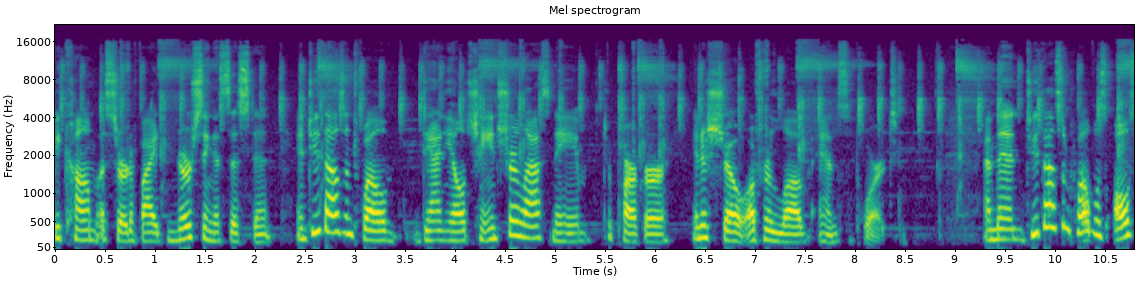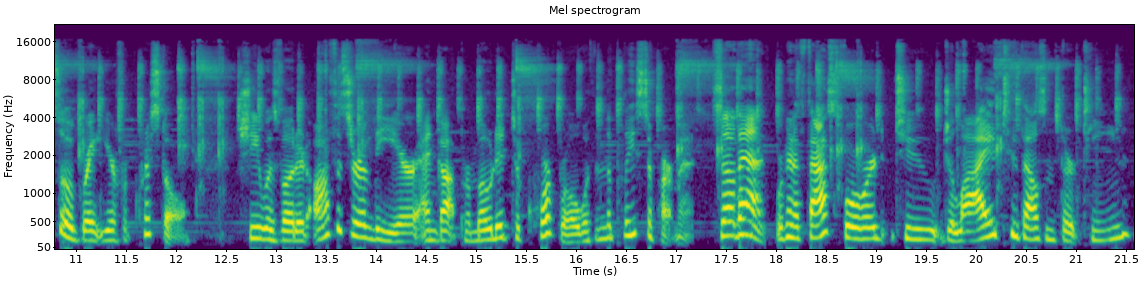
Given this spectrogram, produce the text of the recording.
become a certified nursing assistant. In 2012, Danielle changed her last name to Parker in a show of her love and support. And then 2012 was also a great year for Crystal. She was voted Officer of the Year and got promoted to corporal within the police department. So then, we're going to fast forward to July 2013.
